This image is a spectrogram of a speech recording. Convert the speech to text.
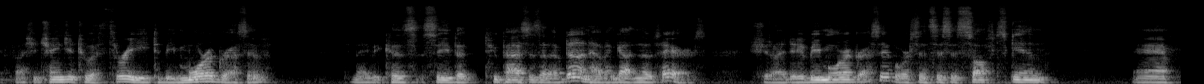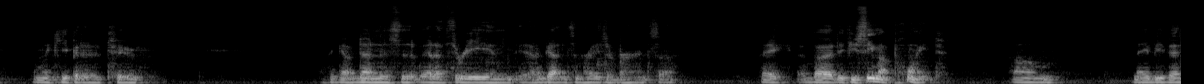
If I should change it to a 3 to be more aggressive, to maybe because see the two passes that I've done haven't gotten those hairs. Should I do be more aggressive or since this is soft skin, eh, I'm to keep it at a two. I think I've done this at a three and I've gotten some razor burn. So, hey, but if you see my point, um, maybe that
